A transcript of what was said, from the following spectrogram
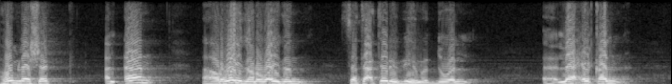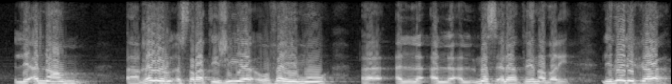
هم لا شك الآن رويدا رويدا ستعترف بهم الدول لاحقا لأنهم غيروا الاستراتيجية وفهموا المسألة في نظري. لذلك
